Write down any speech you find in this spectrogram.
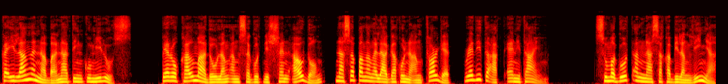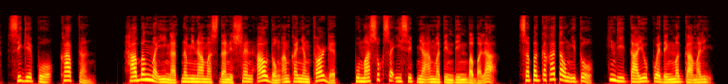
Kailangan na ba nating kumilos? Pero kalmado lang ang sagot ni Shen Aodong, nasa pangangalaga ko na ang target, ready to act anytime. Sumagot ang nasa kabilang linya, sige po, Captain. Habang maingat na minamasdan ni Shen Aodong ang kanyang target, pumasok sa isip niya ang matinding babala. Sa pagkakataong ito, hindi tayo pwedeng magkamali.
